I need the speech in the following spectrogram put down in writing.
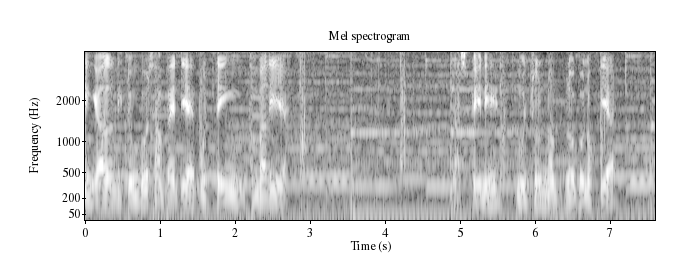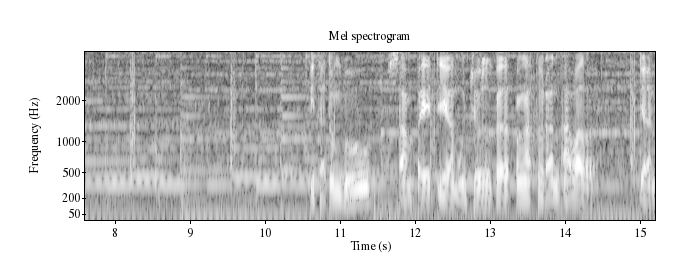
tinggal ditunggu sampai dia booting kembali ya. Nah seperti ini muncul logo Nokia. Kita tunggu sampai dia muncul ke pengaturan awal. Dan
